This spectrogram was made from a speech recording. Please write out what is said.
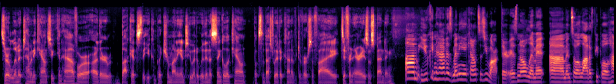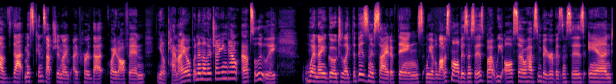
Is there a limit to how many accounts you can have, or are there buckets that you can put your money into within a single account? What's the best way to kind of diversify different areas of spending? Um, you can have as many accounts as you want. There is no limit, um, and so a lot of people have that misconception. I've, I've heard that quite often. You know, can I open another checking account? Absolutely when I go to like the business side of things, we have a lot of small businesses, but we also have some bigger businesses. And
